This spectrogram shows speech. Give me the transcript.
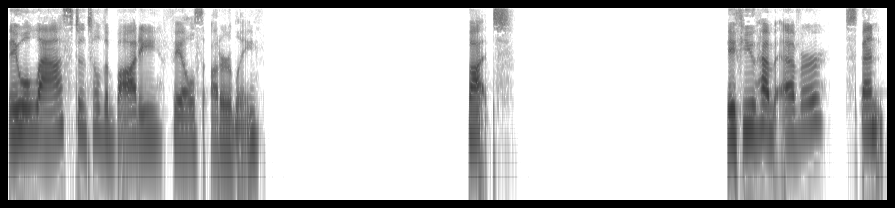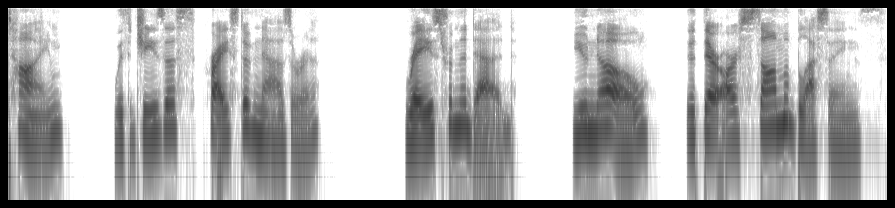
They will last until the body fails utterly. But if you have ever spent time with Jesus Christ of Nazareth, raised from the dead, you know that there are some blessings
